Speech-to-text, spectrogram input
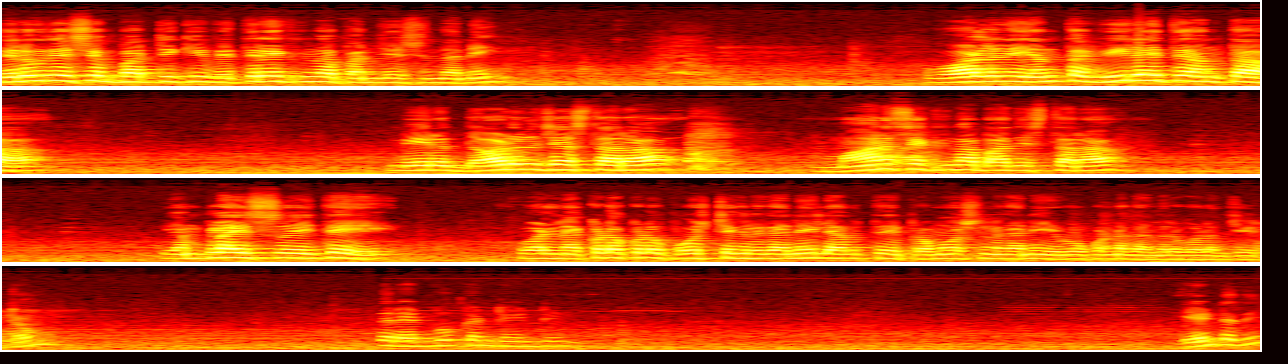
తెలుగుదేశం పార్టీకి వ్యతిరేకంగా పనిచేసిందని వాళ్ళని ఎంత వీలైతే అంత మీరు దాడులు చేస్తారా మానసికంగా బాధిస్తారా? ఎంప్లాయీస్ అయితే వాళ్ళని ఎక్కడొక్కడో పోస్టింగ్లు కానీ లేకపోతే ప్రమోషన్లు కానీ ఇవ్వకుండా గందరగోళం చేయటం. రెడ్ బుక్ అంటే ఏంటి? ఏంటది?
